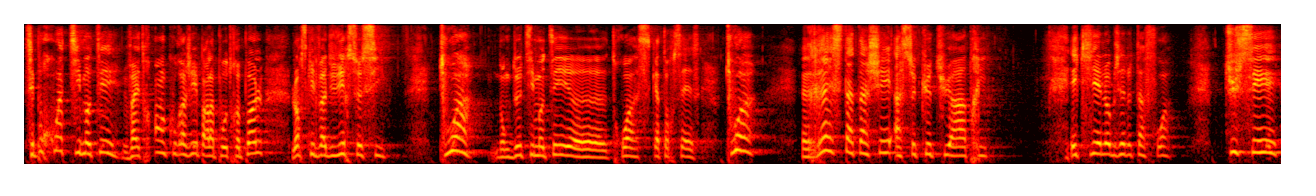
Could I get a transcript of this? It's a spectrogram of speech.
C'est pourquoi Timothée va être encouragé par l'apôtre Paul lorsqu'il va lui dire ceci. Toi, donc de Timothée 3, 14, 16, toi, reste attaché à ce que tu as appris et qui est l'objet de ta foi. Tu sais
